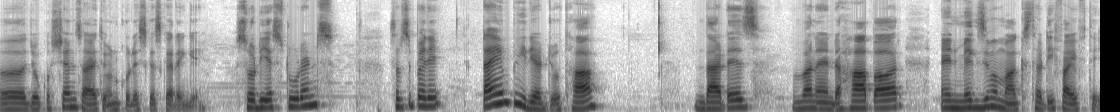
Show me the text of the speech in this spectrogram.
जो क्वेश्चन आए थे उनको डिस्कस करेंगे। सो डियर स्टूडेंट्स सबसे पहले टाइम पीरियड जो था that is one and half hour and maximum marks thirty five थे।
